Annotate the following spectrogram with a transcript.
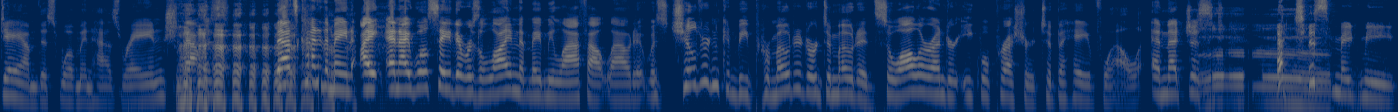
damn, this woman has range." That was that's kind of the main. I and I will say there was a line that made me laugh out loud. It was, "Children can be promoted or demoted, so all are under equal pressure to behave well," and that just that just made me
